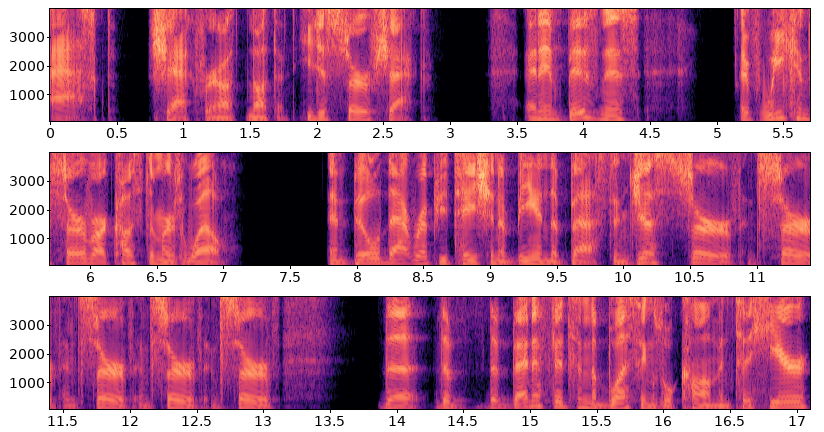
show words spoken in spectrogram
asked Shaq for nothing. He just served Shaq. And in business, if we can serve our customers well and build that reputation of being the best and just serve and serve and serve and serve and serve, the the the benefits and the blessings will come. And to hear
